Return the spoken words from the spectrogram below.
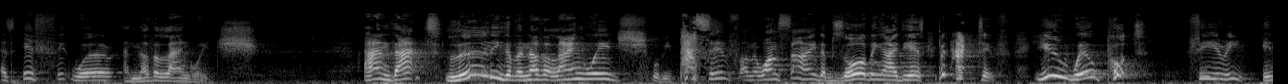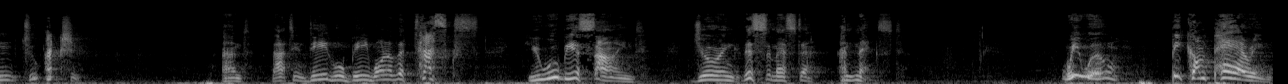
as if it were another language. And that learning of another language will be passive on the one side, absorbing ideas, but active. You will put theory into action. And that indeed will be one of the tasks you will be assigned during this semester and next. We will be comparing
